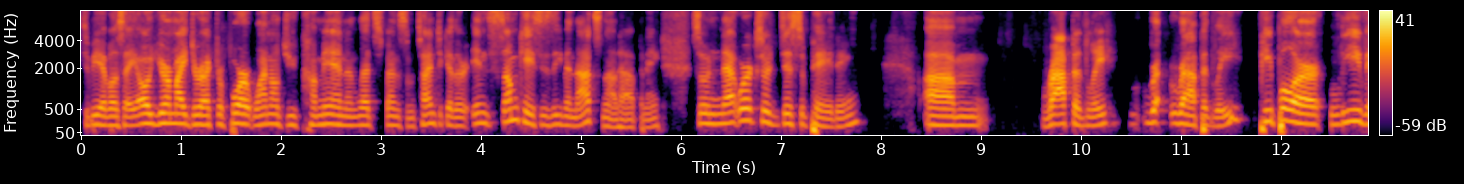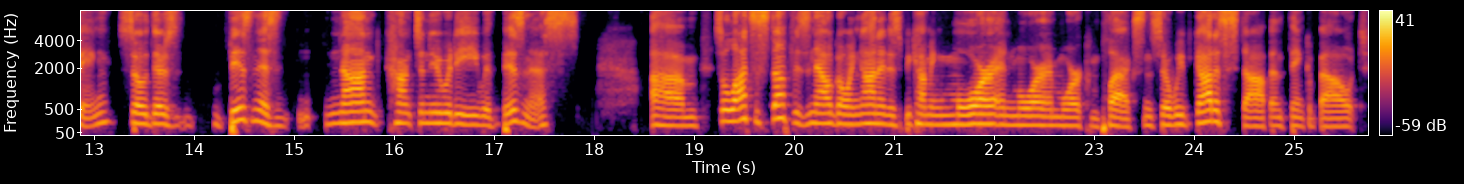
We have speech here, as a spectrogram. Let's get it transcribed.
to be able to say oh you're my direct report. Why don't you come in and let's spend some time together? In some cases even that's not happening. So networks are dissipating um, rapidly. r- rapidly. People are leaving. So there's business non-continuity with business um, so lots of stuff is now going on. It is becoming more and more and more complex. And so we've got to stop and think about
